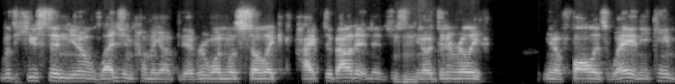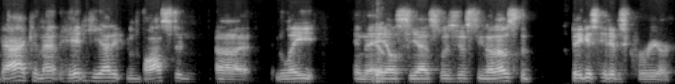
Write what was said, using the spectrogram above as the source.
with Houston, you know, legend coming up. Everyone was so like hyped about it, and it just, mm-hmm. you know, it didn't really, you know, fall his way. And he came back, and that hit he had it in Boston uh, late in the yep. ALCS was just, you know, that was the biggest hit of his career.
